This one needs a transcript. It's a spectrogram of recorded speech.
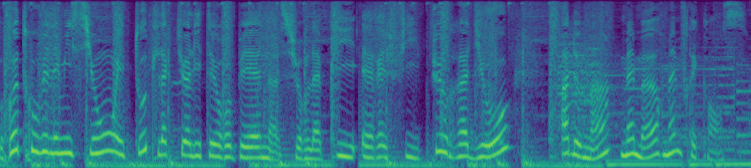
Retrouvez l'émission et toute l'actualité européenne sur l'appli RFI Pure Radio. À demain, même heure, même fréquence.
